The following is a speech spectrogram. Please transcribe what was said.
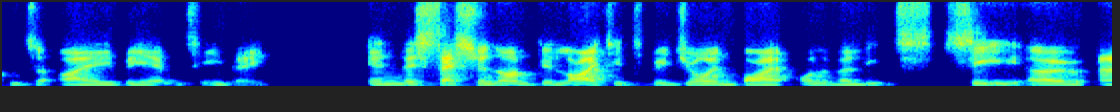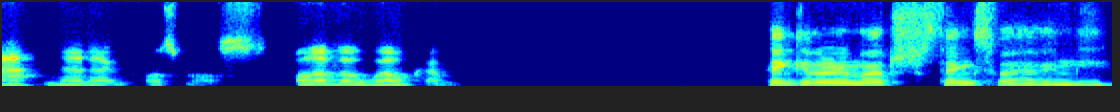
welcome to IABM TV. In this session, I'm delighted to be joined by Oliver Lietz, CEO at Nanocosmos. Oliver, welcome. Thank you very much. Thanks for having me.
